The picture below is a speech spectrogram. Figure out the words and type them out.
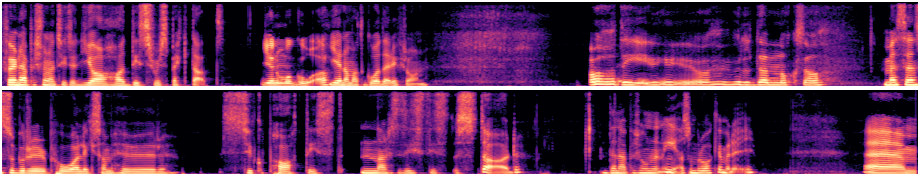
För den här personen tyckte att jag har disrespektat Genom att gå. genom att gå därifrån. Ja, det är väl den också. Men sen så beror det på liksom hur psykopatiskt, narcissistiskt störd den här personen är som bråkar med dig. Ehm,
